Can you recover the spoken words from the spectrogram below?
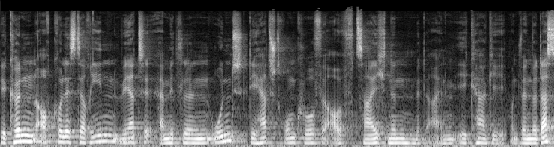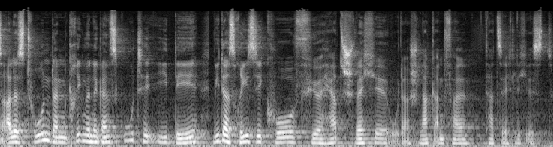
wir können auch Cholesterinwerte ermitteln und die Herzstromkurve aufzeichnen mit einem EKG. Und wenn wir das alles tun, dann kriegen wir eine ganz gute Idee, wie das Risiko für Herzschwäche oder Schlaganfall tatsächlich ist.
